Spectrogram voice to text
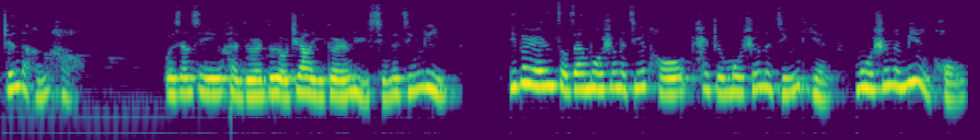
真的很好。我相信很多人都有这样一个人旅行的经历。一个人走在陌生的街头，看着陌生的景点、陌生的面孔，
